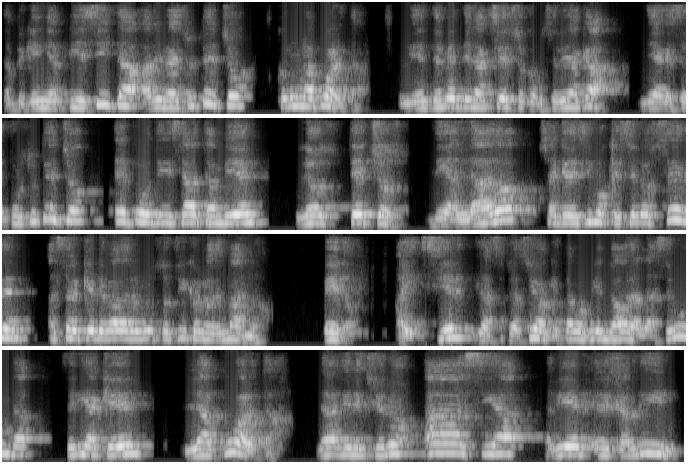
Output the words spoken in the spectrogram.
la pequeña piecita arriba de su techo con una puerta. Evidentemente el acceso, como se ve acá, tenía que ser por su techo. Él puede utilizar también los techos de al lado, ya que decimos que se los ceden al ser que le va a dar un uso fijo, los demás no. Pero hay la situación que estamos viendo ahora, la segunda, sería que él, la puerta la direccionó hacia bien el jardín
